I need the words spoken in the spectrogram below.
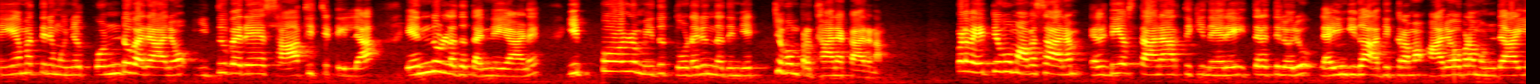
നിയമത്തിന് മുന്നിൽ കൊണ്ടുവരാനോ ഇതുവരെ സാധിച്ചിട്ടില്ല എന്നുള്ളത് തന്നെയാണ് ഇപ്പോഴും ഇത് തുടരുന്നതിന്റെ ഏറ്റവും പ്രധാന കാരണം. ഇപ്പോൾ ഏറ്റവും അവസാനം എൽ ഡി എഫ് സ്ഥാനാർത്ഥിക്ക് നേരെ ഇത്തരത്തിലൊരു ലൈംഗിക അതിക്രമം ആരോപണം ഉണ്ടായി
